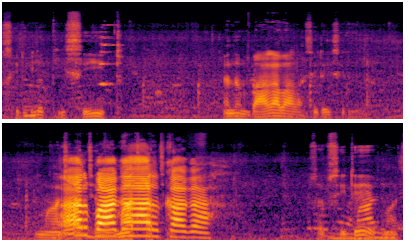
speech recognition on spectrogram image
সিটগুলো কি সিট একদম বাগা বাগা সিট এই সিটগুলো মাছ আর খাচ্ছে না, বাগা মাছ আর খাচ্ছে না। কাগা সব সিটে মাছ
